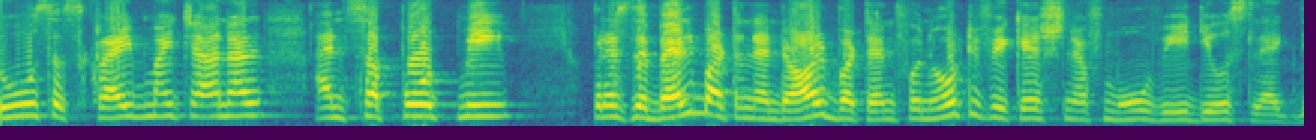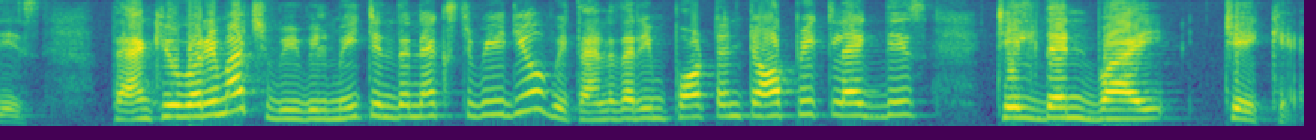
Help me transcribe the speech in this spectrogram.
do subscribe my channel and support me. Press the bell button and all button for notification of more videos like this. Thank you very much. We will meet in the next video with another important topic like this. Till then, bye. Take care.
